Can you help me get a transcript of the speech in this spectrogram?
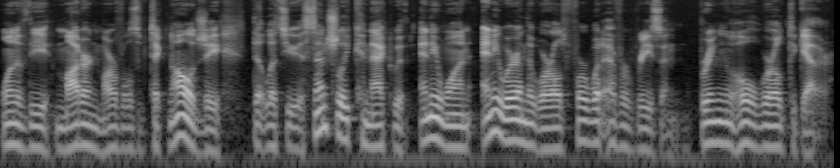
one of the modern marvels of technology that lets you essentially connect with anyone, anywhere in the world for whatever reason, bringing the whole world together.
